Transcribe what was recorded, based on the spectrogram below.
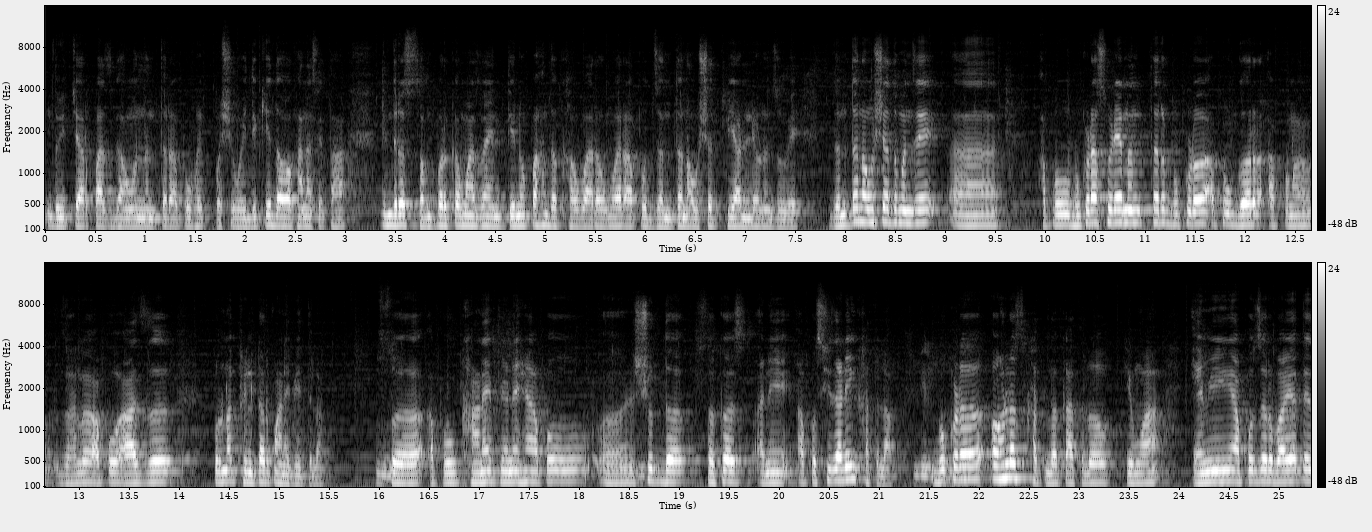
दुई चार पाच गावांनंतर आपण एक पशुवैद्यकीय दवाखाना शेता हा तिंद्र संपर्कमा येईन तिनं पहा दखाव वारंवार आपण जंतन औषध पियाडलेणं जुवे. जंतन औषध म्हणजे अं, आपण बुकडा सोड्यानंतर बुकडं आपण गर आपण झालं आपण आज पूर्ण फिल्टर पाणी पितला. स आपण खाणे हे आपण अं, शुद्ध सकस आणि आपण शिजाडीन खातला. बोकडं अहलच खातलं कातलं किंवा एमी आपण जर बाया ते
